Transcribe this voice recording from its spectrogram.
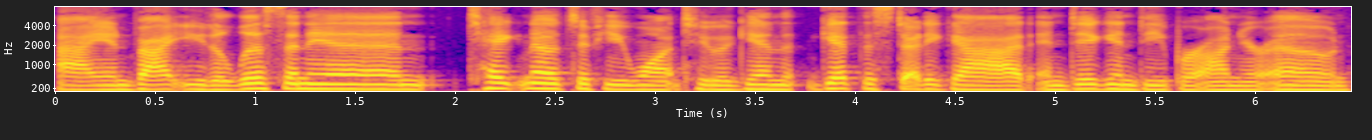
I invite you to listen in, take notes if you want to. Again, get the study guide and dig in deeper on your own.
